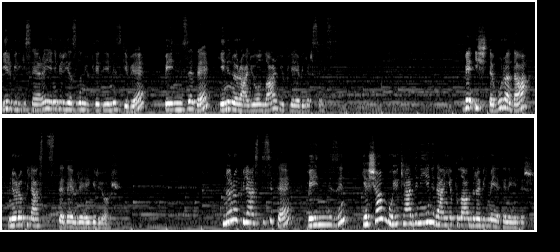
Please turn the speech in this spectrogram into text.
bir bilgisayara yeni bir yazılım yüklediğimiz gibi beyninize de yeni nöral yollar yükleyebilirsiniz. Ve işte burada nöroplastisite devreye giriyor. Nöroplastisite beyninizin yaşam boyu kendini yeniden yapılandırabilme yeteneğidir.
